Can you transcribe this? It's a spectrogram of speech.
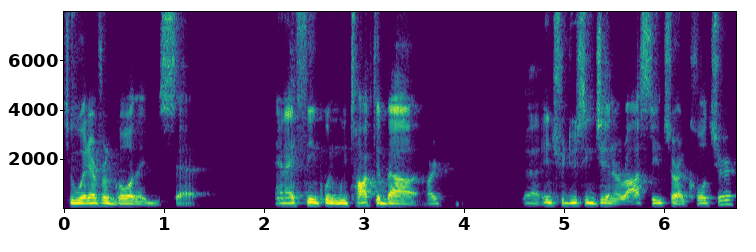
to whatever goal that you set. And I think when we talked about our uh, introducing generosity into our culture,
